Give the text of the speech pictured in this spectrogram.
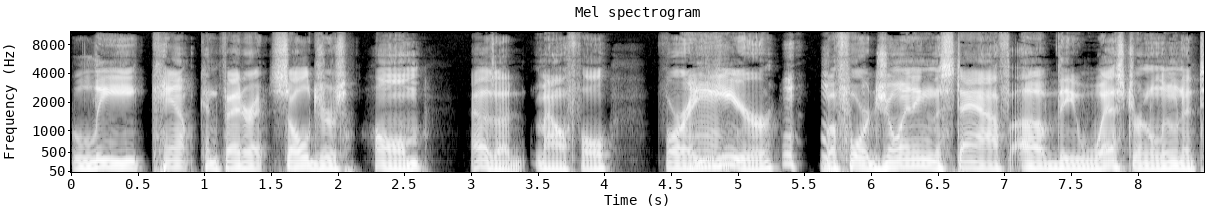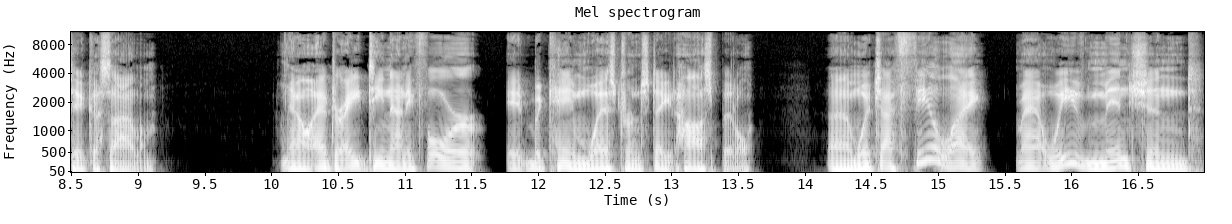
Lee Camp Confederate Soldiers Home. That was a mouthful. For a Mm. year before joining the staff of the Western Lunatic Asylum. Now, after 1894, it became Western State Hospital, um, which I feel like, Matt, we've mentioned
